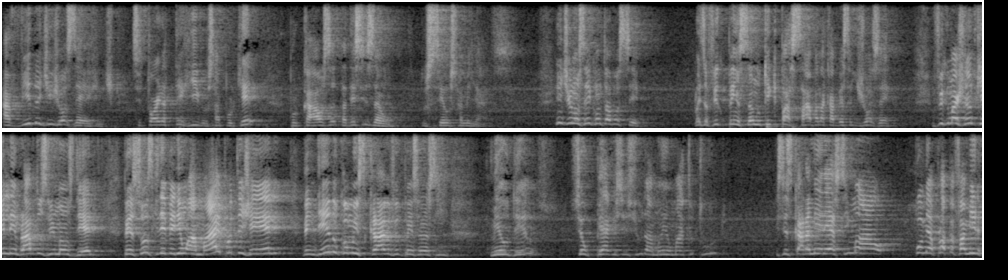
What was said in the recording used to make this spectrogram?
A vida de José, gente, se torna terrível, sabe por quê? Por causa da decisão dos seus familiares. Gente, eu não sei quanto a você, mas eu fico pensando o que, que passava na cabeça de José. Eu fico imaginando que ele lembrava dos irmãos dele, pessoas que deveriam amar e proteger ele, vendendo como escravo. Eu fico pensando assim: meu Deus, se eu pego esses filhos da mãe, eu mato tudo. Esses caras merecem mal. Pô, minha própria família,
